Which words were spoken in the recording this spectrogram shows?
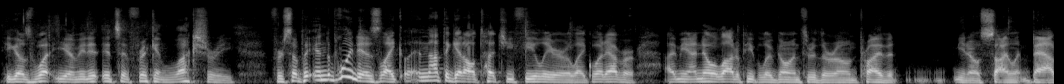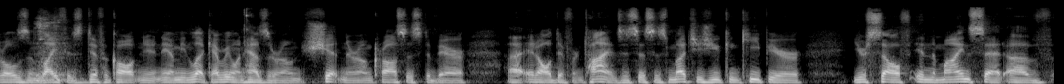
He goes, what? You know, I mean, it, it's a freaking luxury for some. And the point is, like, and not to get all touchy feely or like whatever. I mean, I know a lot of people are going through their own private, you know, silent battles and life is difficult. And I mean, look, everyone has their own shit and their own crosses to bear uh, at all different times. It's just as much as you can keep your, yourself in the mindset of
